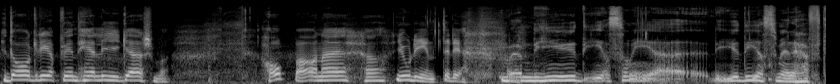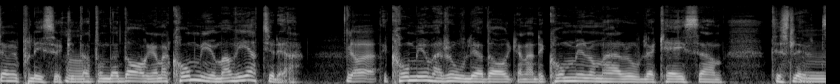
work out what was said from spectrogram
idag grep vi en hel liga. Så bara, Hopp, ja, nej, jag gjorde inte det. Men det är ju det som är det, är ju det, som är det häftiga med polisyrket. Ja. Att de där dagarna kommer ju, man vet ju det. Ja, ja. Det kommer ju de här roliga dagarna, det kommer ju de här roliga casen till slut. Mm.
